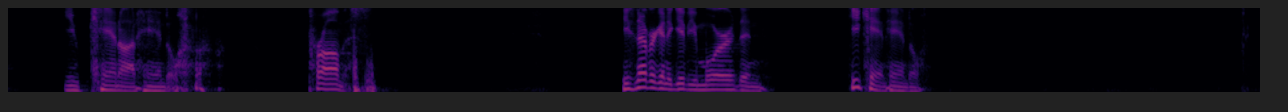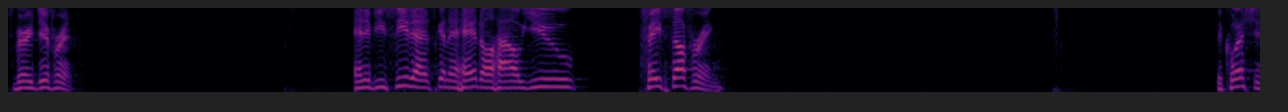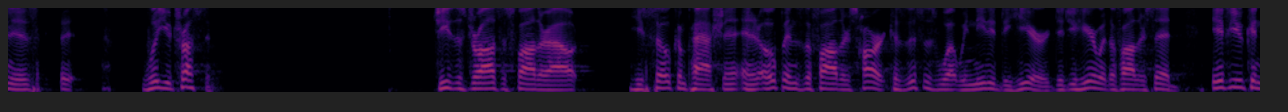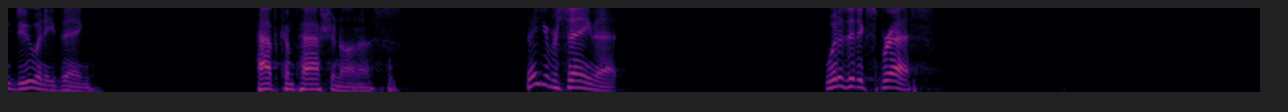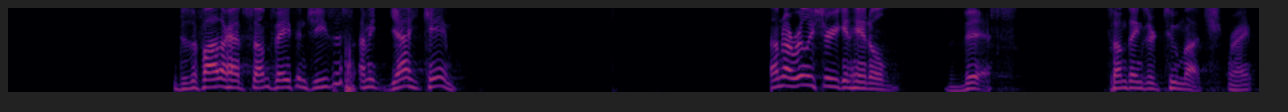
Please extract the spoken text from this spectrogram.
you cannot handle. Promise. He's never going to give you more than he can't handle. It's very different. And if you see that, it's going to handle how you face suffering. The question is uh, will you trust him? Jesus draws his father out. He's so compassionate, and it opens the father's heart because this is what we needed to hear. Did you hear what the father said? If you can do anything, have compassion on us. Thank you for saying that. What does it express? Does the Father have some faith in Jesus? I mean, yeah, he came. I'm not really sure you can handle this. Some things are too much, right?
